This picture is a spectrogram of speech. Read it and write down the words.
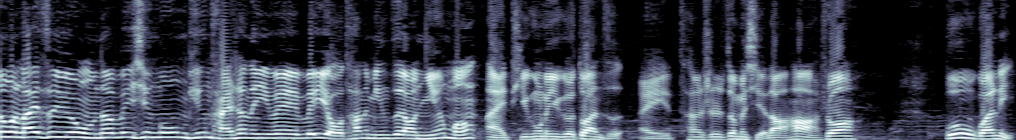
那么，来自于我们的微信公众平台上的一位微友，他的名字叫柠檬，哎，提供了一个段子，哎，他是这么写的哈，说，博物馆里，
